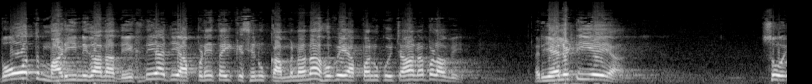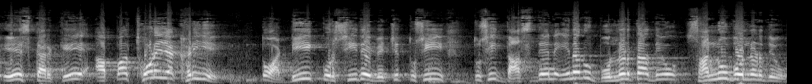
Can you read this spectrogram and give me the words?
ਬਹੁਤ ਮਾੜੀ ਨਿਗਾਹ ਨਾਲ ਦੇਖਦੇ ਆ, ਜੇ ਆਪਣੇ ਤਾਂ ਹੀ ਕਿਸੇ ਨੂੰ ਕੰਮ ਨਾ ਨਾ ਹੋਵੇ, ਆਪਾਂ ਨੂੰ ਕੋਈ ਚਾਹ ਨਾ ਪੜਾਵੇ ਰਿਐਲਿਟੀ ਇਹ ਆ। ਸੋ ਇਸ ਕਰਕੇ ਆਪਾਂ ਥੋੜੇ ਜਿਹਾ ਖੜੀਏ ਤੁਹਾਡੀ ਕੁਰਸੀ ਦੇ ਵਿੱਚ ਤੁਸੀਂ ਤੁਸੀਂ 10 ਦਿਨ ਇਹਨਾਂ ਨੂੰ ਬੋਲਣ ਤਾਂ ਦਿਓ, ਸਾਨੂੰ ਬੋਲਣ ਦਿਓ।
